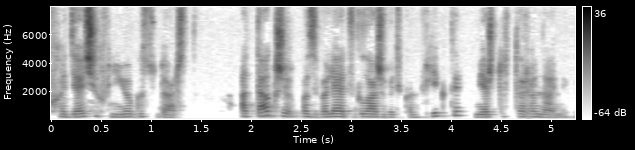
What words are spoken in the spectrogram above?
входящих в нее государств, а также позволяет сглаживать конфликты между сторонами.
